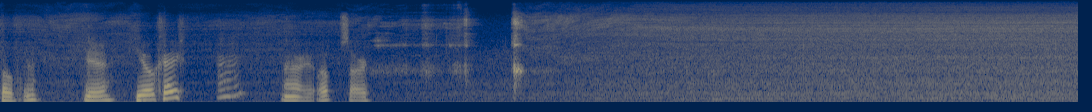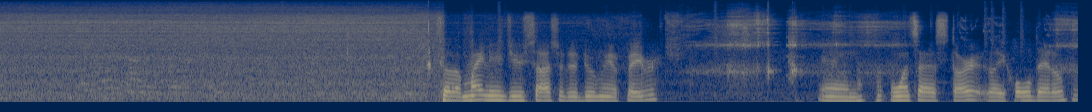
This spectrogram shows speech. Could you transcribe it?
open. Yeah. You okay? All right. Oh, sorry. So I might need you, Sasha, to do me a favor. And once I start, like hold that open.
